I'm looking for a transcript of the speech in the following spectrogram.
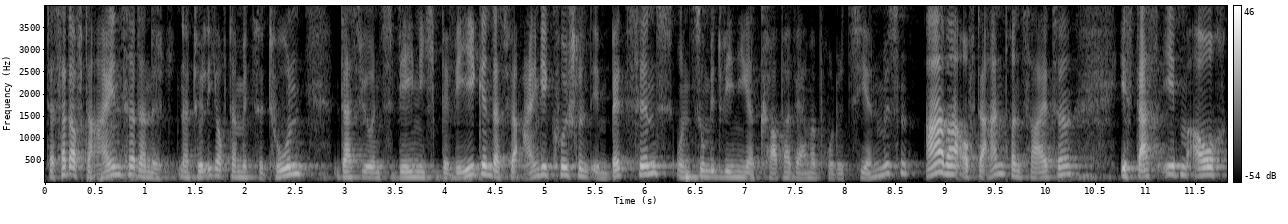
Das hat auf der einen Seite natürlich auch damit zu tun, dass wir uns wenig bewegen, dass wir eingekuschelt im Bett sind und somit weniger Körperwärme produzieren müssen. Aber auf der anderen Seite ist das eben auch,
